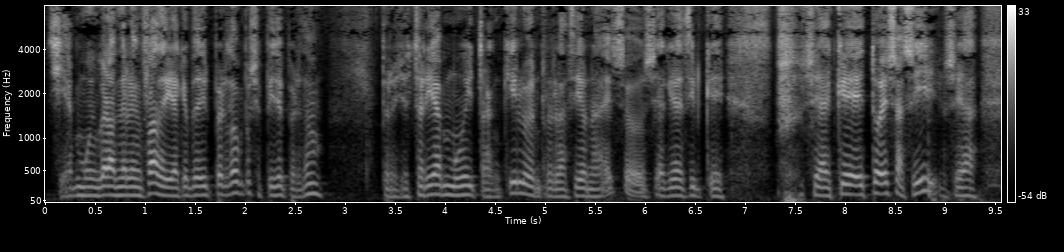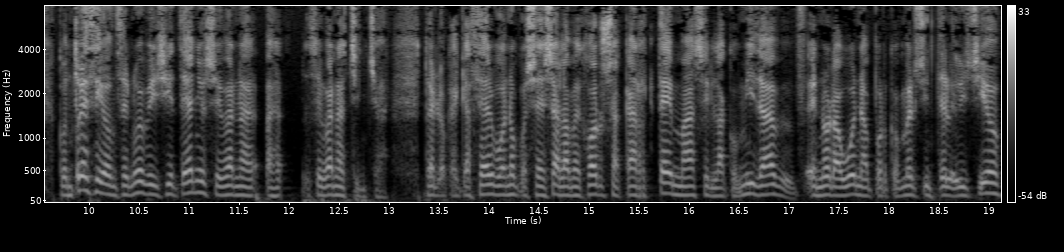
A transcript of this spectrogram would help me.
Si es muy grande el enfado y hay que pedir perdón, pues se pide perdón pero yo estaría muy tranquilo en relación a eso. O sea, quiero decir que, o sea, es que esto es así. O sea, con 13, 11, 9 y 7 años se van a, se van a chinchar. Entonces, lo que hay que hacer, bueno, pues es a lo mejor sacar temas en la comida. Enhorabuena por comer sin televisión.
